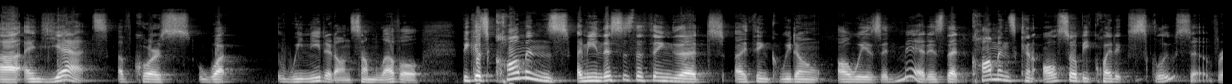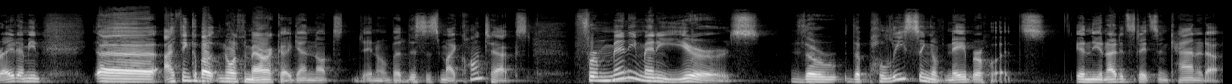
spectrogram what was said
Uh, and yet, of course, what we needed on some level, because commons, I mean, this is the thing that I think we don't always admit, is that commons can also be quite exclusive, right? I mean, uh, I think about North America again, not, you know, but this is my context. For many, many years, the, the policing of neighborhoods in the United States and Canada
